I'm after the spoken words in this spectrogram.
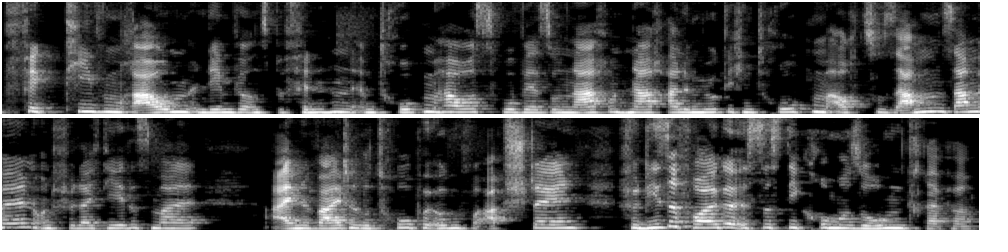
fiktiven Raum, in dem wir uns befinden, im Tropenhaus, wo wir so nach und nach alle möglichen Tropen auch zusammensammeln und vielleicht jedes Mal eine weitere Trope irgendwo abstellen. Für diese Folge ist es die Chromosomentreppe.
